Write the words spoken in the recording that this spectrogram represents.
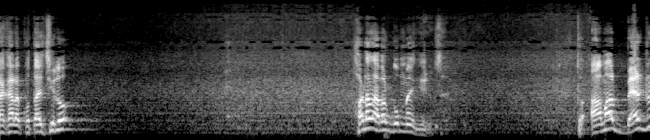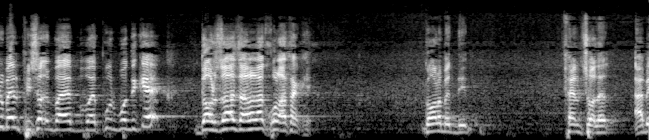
টাকারা কোথায় ছিল? হঠাৎ আবার ঘুমিয়ে গেছে। তো আমার বেডরুমের পূর্ব দিকে দরজা, জানালা খোলা থাকে। গরমের দিন ফ্যান চলে, আমি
